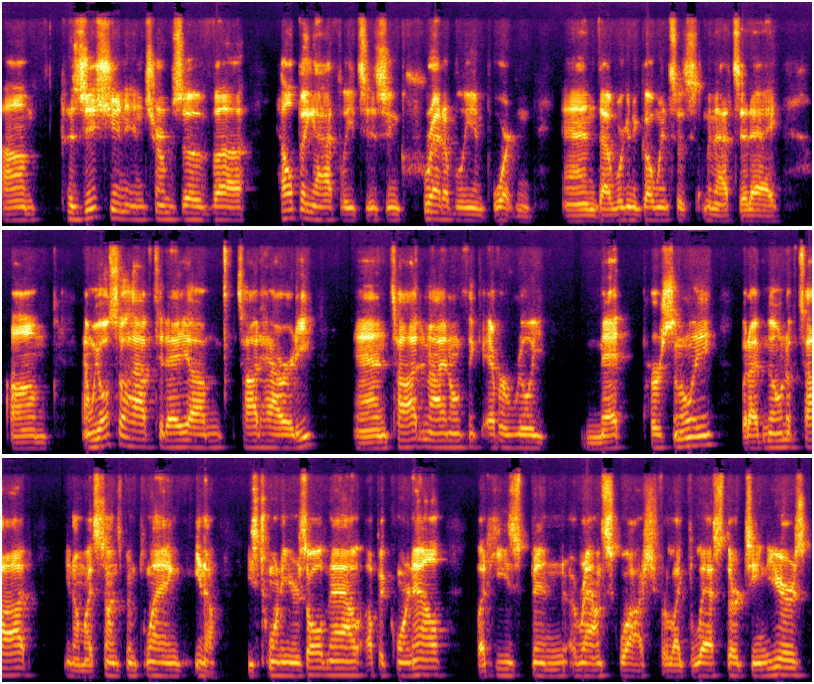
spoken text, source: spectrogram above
um, position in terms of uh, helping athletes is incredibly important. And uh, we're going to go into some of that today. Um, and we also have today um, Todd Harrity. And Todd and I don't think ever really met personally, but I've known of Todd. You know, my son's been playing, you know, he's 20 years old now up at Cornell, but he's been around squash for like the last 13 years.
